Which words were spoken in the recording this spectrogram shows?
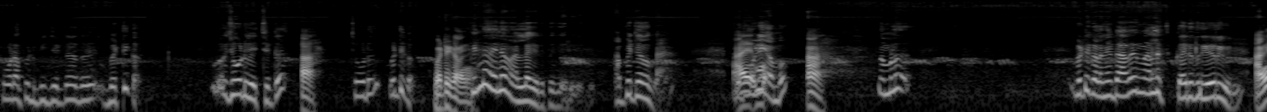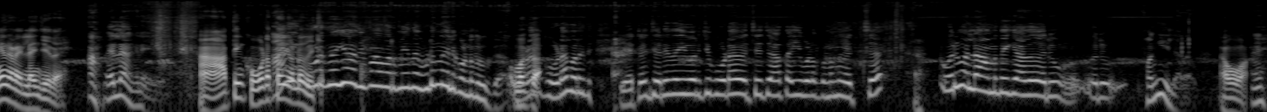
കൂടെ പിടിപ്പിച്ചിട്ട് അത് വെട്ടിക്കളഞ്ഞു. ചൂട് വെച്ചിട്ട് ആ. ചൂട് വെട്ടിക്കളഞ്ഞു. വെട്ടിക്കളഞ്ഞു. പിന്നെ അതിനെ നല്ല കരുത്ത് കയറി വരും അപ്പിറ്റേ ആ, കോഴിയാകുമ്പോൾ ആ. നമ്മൾ വെട്ടിക്കളഞ്ഞിട്ട് അത് നല്ല കരുത്ത് കയറി വരും. അങ്ങനെയാണ് എല്ലാം ചെയ്തേ? ആ എല്ലാം അങ്ങനെയായി ആ ആദ്യം കൂടത്തൈ കൊണ്ട് വെച്ചു. പറഞ്ഞ ഇവിടുന്ന് കൊണ്ടു നോക്കുക. വെക്കുക. കൂടെ പറിച്ച് ഏറ്റവും ചെറിയ തൈ പറിച്ച് കൂടെ വെച്ച് ആ തൈ ഇവിടെ കൊണ്ടുവന്ന് വെച്ച് ഒരു കൊല്ലം ആകുമ്പോഴത്തേക്ക് അത് ഒരു ഒരു ഭംഗിയില്ലാതാവും അവ്വാ ഏഹ്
